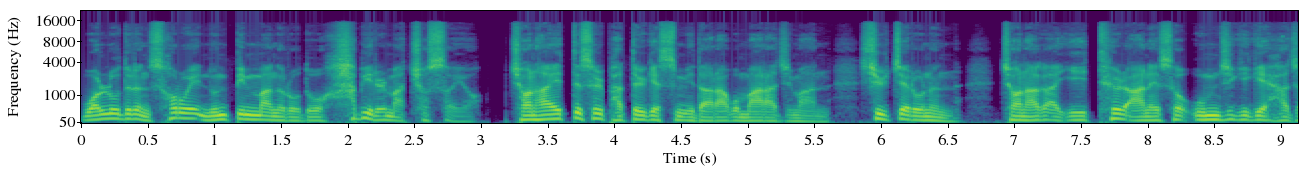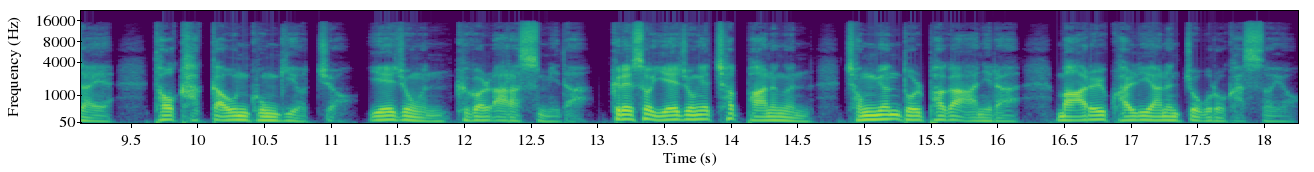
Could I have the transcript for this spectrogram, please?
원로들은 서로의 눈빛만으로도 합의를 맞췄어요. 전하의 뜻을 받들겠습니다라고 말하지만 실제로는 전하가 이 틀 안에서 움직이게 하자에 더 가까운 공기였죠. 예종은 그걸 알았습니다. 그래서 예종의 첫 반응은 정면 돌파가 아니라 말을 관리하는 쪽으로 갔어요.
